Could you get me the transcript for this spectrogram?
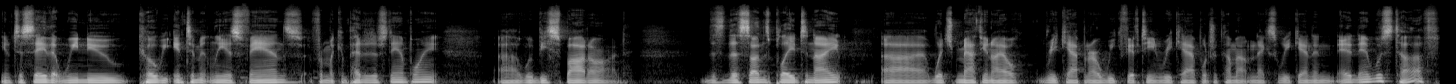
you know, to say that we knew Kobe intimately as fans from a competitive standpoint uh, would be spot on. This, the Suns played tonight uh, which Matthew and I will recap in our Week 15 recap, which will come out next weekend. And, and it was tough.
